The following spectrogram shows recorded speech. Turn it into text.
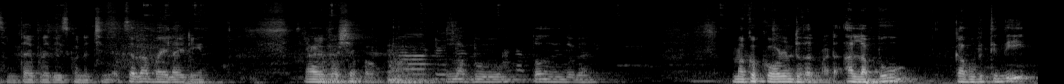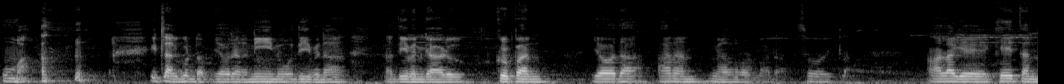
సునీత ఇప్పుడే తీసుకొని వచ్చింది. ఒకసారి అబ్బాయి లైటింగ్. ఫ్రెష్ అప్. లబ్బు తొందర కానీ మాకు కోడ్ ఉంటుంది అనమాట ఆ లబ్బు కబు పుట్టింది ఉమ్మ. ఇట్లా అనుకుంటాం. ఎవరైనా నేను దీవెన దీవెన్ గాడు కృపన్ యోధ ఆనంద్ అందరం అనమాట సో ఇట్లా. అలాగే కేతన్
